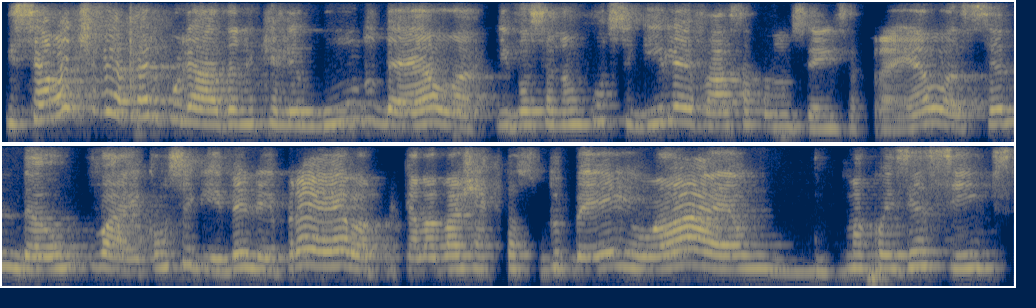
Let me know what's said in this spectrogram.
E se ela estiver mergulhada naquele mundo dela e você não conseguir levar essa consciência para ela, você não vai conseguir vender para ela, porque ela vai achar que está tudo bem, ou ah, é um, uma coisinha simples.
